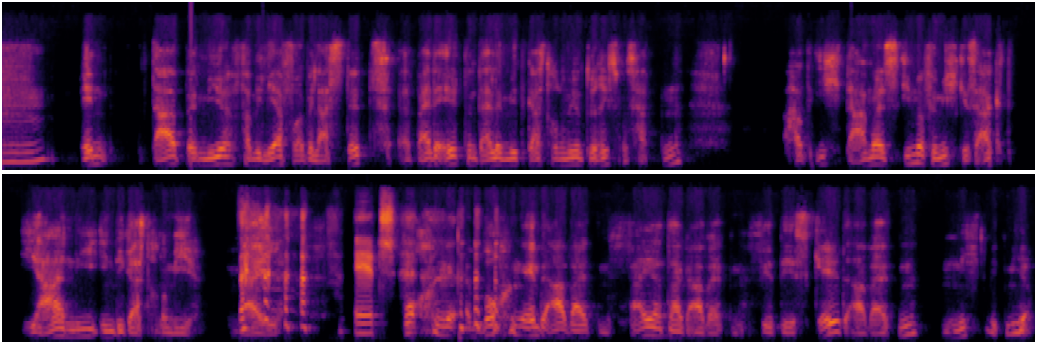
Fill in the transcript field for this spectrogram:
mhm. wenn da bei mir familiär vorbelastet äh, beide Elternteile mit Gastronomie und Tourismus hatten, habe ich damals immer für mich gesagt, ja, nie in die Gastronomie, weil. Wochen, Wochenende arbeiten, Feiertag arbeiten, für das Geld arbeiten, nicht mit mir.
